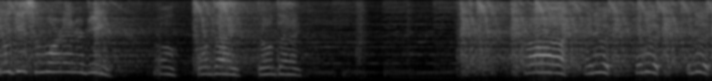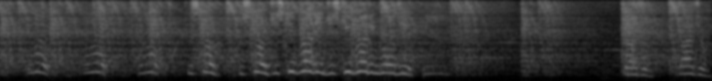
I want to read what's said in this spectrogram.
Go get some more energy! Oh, don't die, don't die. Ah, I knew it, I knew it, I knew it, I knew it, I knew it, I knew it. Just go, just go, just keep running, just keep running, Golden. Dodge him, dodge him.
